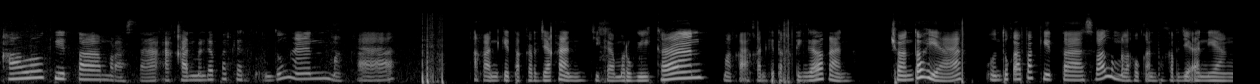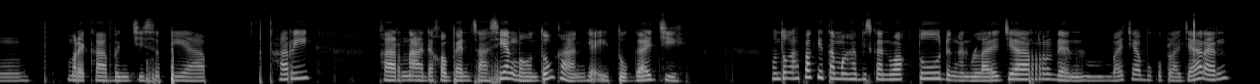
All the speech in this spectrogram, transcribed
Kalau kita merasa akan mendapatkan keuntungan, maka akan kita kerjakan. Jika merugikan, maka akan kita tinggalkan. Contoh ya, untuk apa kita selalu melakukan pekerjaan yang mereka benci setiap hari karena ada kompensasi yang menguntungkan yaitu gaji. Untuk apa kita menghabiskan waktu dengan belajar dan membaca buku pelajaran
